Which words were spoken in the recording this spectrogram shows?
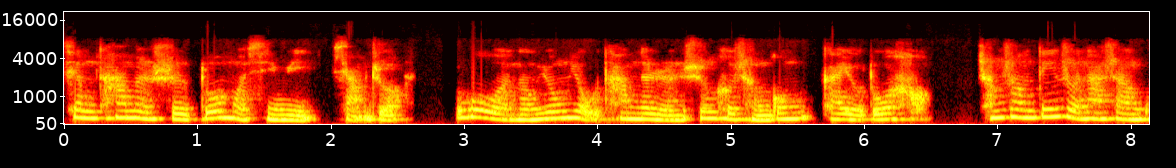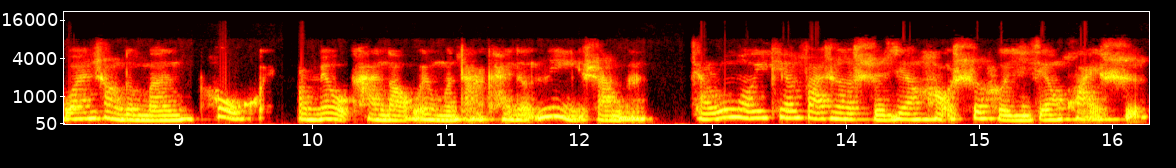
羡慕他们是多么幸运，想着如果我能拥有他们的人生和成功，该有多好。常常盯着那扇关上的门，后悔而没有看到为我们打开的另一扇门。假如某一天发生了十件好事和一件坏事，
